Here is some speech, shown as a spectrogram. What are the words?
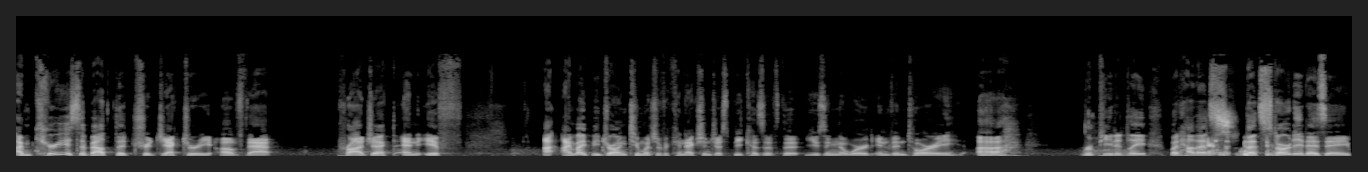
I'm curious about the trajectory of that project and if I, I might be drawing too much of a connection just because of the using the word inventory uh, repeatedly, but how that's that started as a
